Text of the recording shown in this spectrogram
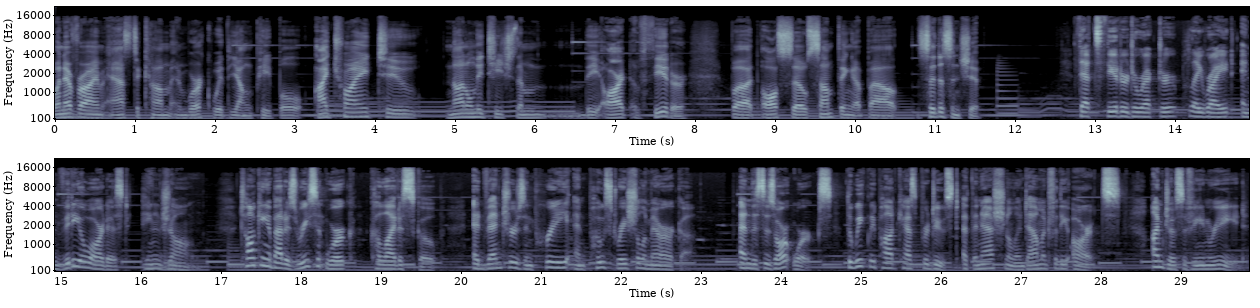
whenever I'm asked to come and work with young people, I try to not only teach them the art of theater, but also something about citizenship. That's theater director, playwright, and video artist Ping Chong, talking about his recent work, Collidescope Adventures in Pre and Post Racial America. And this is Artworks, the weekly podcast produced at the National Endowment for the Arts. I'm Josephine Reed.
